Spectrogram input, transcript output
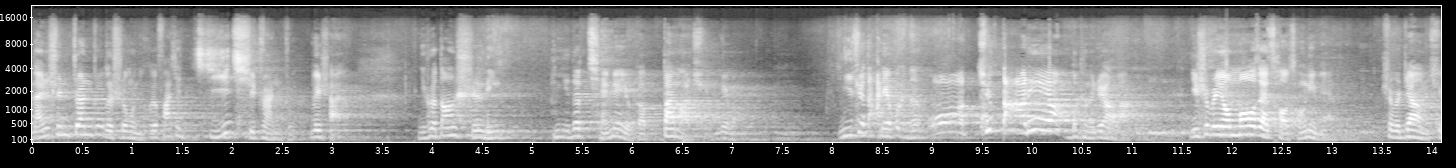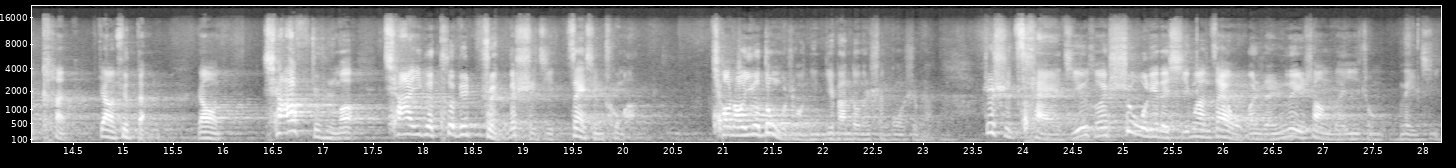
男生专注的时候，你会发现极其专注，为啥呀？你说当时林，你的前面有个斑马群，对吧？你去打猎不可能，哇，去打猎呀，不可能这样吧？你是不是要猫在草丛里面？是不是这样去看，这样去等，然后？掐就是什么？掐一个特别准的时机再行出马，敲着一个动物之后，你一般都能成功，是不是？这是采集和狩猎的习惯在我们人类上的一种累积。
